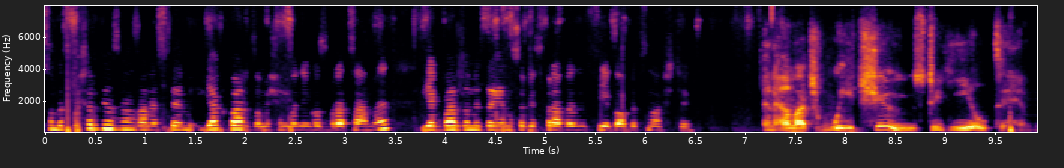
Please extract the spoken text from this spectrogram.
są bezpośrednio związane z tym, jak bardzo my się do Niego zwracamy, jak bardzo my zdajemy sobie sprawę z Jego obecności and how much we choose to yield to Him.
